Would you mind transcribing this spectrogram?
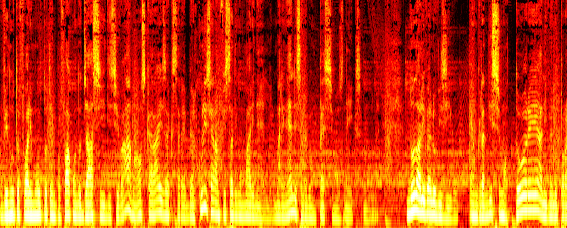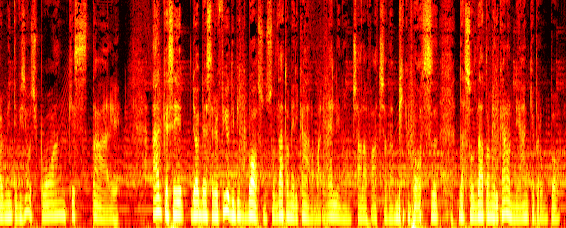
venute fuori molto tempo fa quando già si diceva ah ma Oscar Isaac sarebbe alcuni si erano fissati con Marinelli. Marinelli sarebbe un pessimo Snake secondo me non a livello visivo è un grandissimo attore a livello probabilmente visivo ci può anche stare anche se dovrebbe essere il figlio di Big Boss un soldato americano Marinelli non ha la faccia da Big Boss da soldato americano neanche per un po'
